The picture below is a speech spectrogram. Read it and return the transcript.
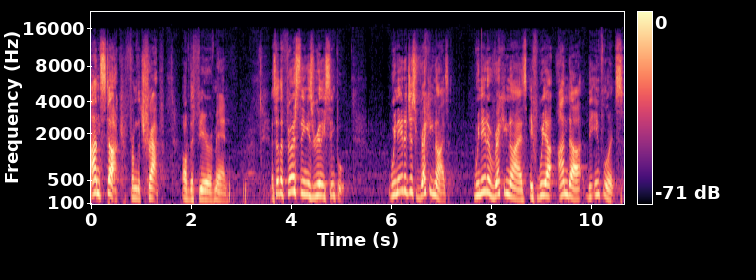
unstuck from the trap of the fear of man. And so the first thing is really simple. We need to just recognize it. We need to recognize if we are under the influence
